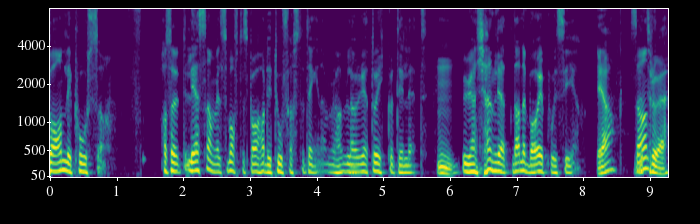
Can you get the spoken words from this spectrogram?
vanlig prosa. Altså, leseren vil som oftest bare ha de to første tingene. Han vil ha retorikk og tillit. Mm. Ugjenkjenneligheten, den er bare i poesien. ja, det Sant? tror jeg.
